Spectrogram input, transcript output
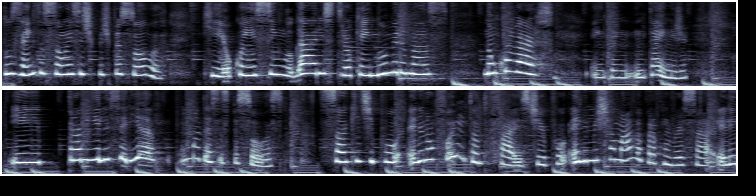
200 são esse tipo de pessoa que eu conheci em lugares, troquei número, mas não converso, entende? E para mim ele seria uma dessas pessoas. Só que, tipo, ele não foi um tanto faz. Tipo, ele me chamava para conversar, ele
